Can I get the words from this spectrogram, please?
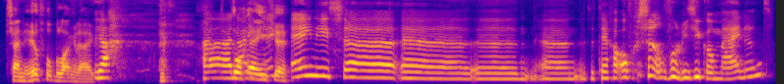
Het zijn heel veel belangrijke. Ja. Uh, Toch nou, eentje. Eén is uh, uh, de tegenovergestelde van risicomijdend.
